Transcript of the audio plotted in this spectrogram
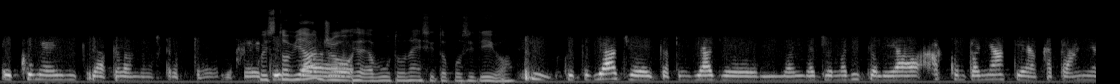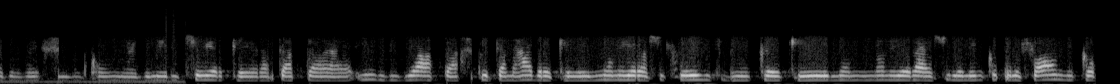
e come è iniziata la nostra storia. Eh, questo viaggio ha avuto un esito positivo? Sì, questo viaggio è stato un viaggio, la, la giornalista le ha accompagnate a Catania dove con delle ricerche era stata individuata questa madre che non era su Facebook, che non, non era sull'elenco telefonico,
